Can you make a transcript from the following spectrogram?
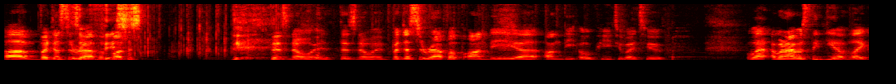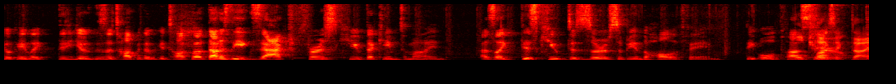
Um, but just to So wrap up on, this is there's no way, there's no way. But just to wrap up on the uh, on the OP two x two, when when I was thinking of like okay, like you know, this is a topic that we could talk about. That is the exact first cube that came to mind. I was like, this cube deserves to be in the Hall of Fame. The old plastic, plastic Dayan.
